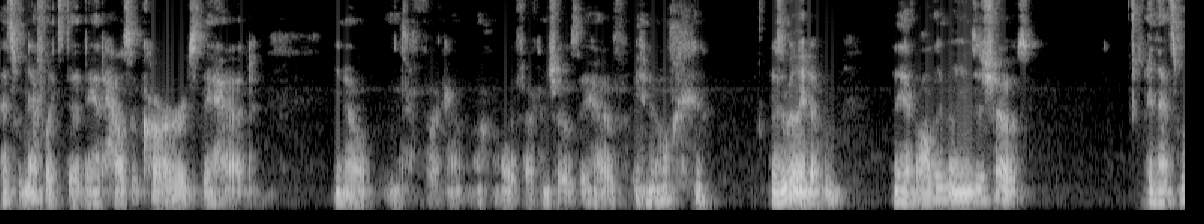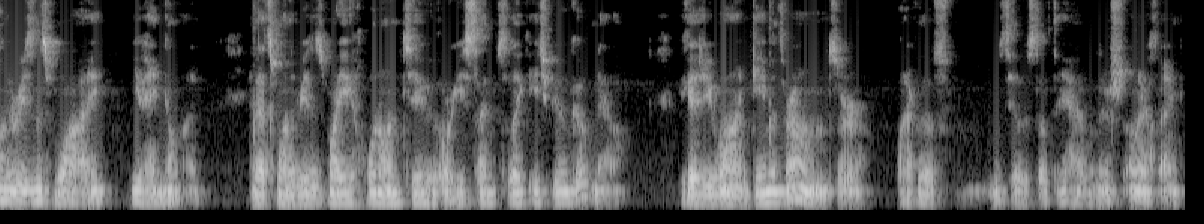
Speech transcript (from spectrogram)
that's what netflix did. They had house of cards. They had you know fuck, know all the fucking shows they have you know. There's a million of them. They have all the millions of shows. And that's one of the reasons why you hang on. And that's one of the reasons why you hold on to or you sign to like hbo go now. Because you want game of thrones or whatever those what's the other stuff they have on their on their thing.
